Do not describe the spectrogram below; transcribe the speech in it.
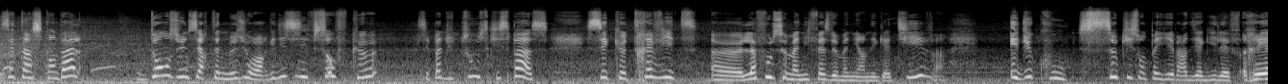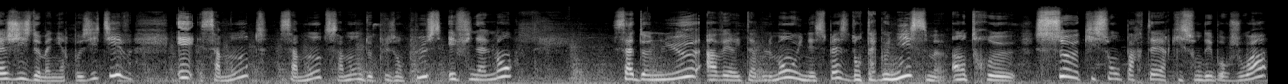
C'est un scandale dans une certaine mesure organisé, sauf que c'est pas du tout ce qui se passe. C'est que très vite, euh, la foule se manifeste de manière négative. Et du coup, ceux qui sont payés par Diaghilev réagissent de manière positive. Et ça monte, ça monte, ça monte de plus en plus. Et finalement, ça donne lieu à véritablement une espèce d'antagonisme entre ceux qui sont par terre, qui sont des bourgeois,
